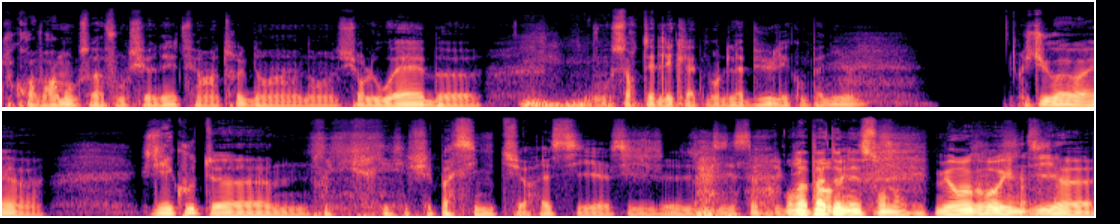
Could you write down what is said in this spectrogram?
tu crois vraiment que ça va fonctionner de faire un truc dans, sur le web On sortait de l'éclatement de la bulle et compagnie. Hein. Je dis Ouais, ouais. Je dis écoute, euh, je sais pas s'il me tuerait si, euh, si je, disais ça. On va pas donner son nom. Mais en gros, il me dit euh,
